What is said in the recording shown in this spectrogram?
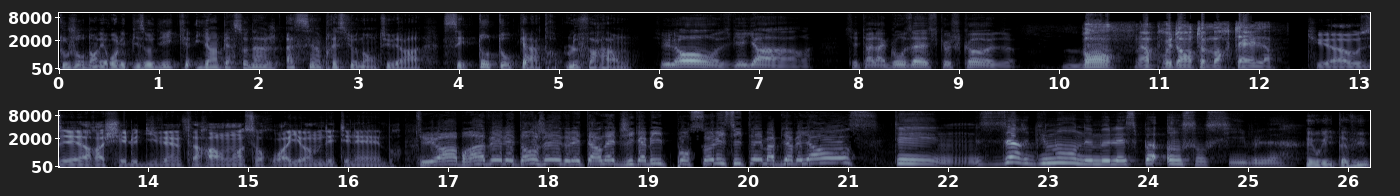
Toujours dans les rôles épisodiques, il y a un personnage assez impressionnant, tu verras. C'est Toto 4, le pharaon. Silence, vieillard. C'est à la gonzesse que je cause. Bon, imprudente mortelle. Tu as osé arracher le divin pharaon à son royaume des ténèbres. Tu as bravé les dangers de l'éternel gigabit pour solliciter ma bienveillance? Tes arguments ne me laissent pas insensible. Eh oui, t'as vu?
